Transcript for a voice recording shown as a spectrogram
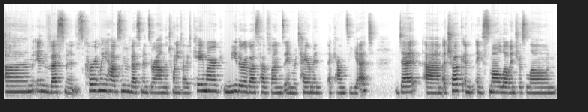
Um, investments currently have some investments around the 25k mark. Neither of us have funds in retirement accounts yet. Debt, um, a truck, and a small low interest loan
